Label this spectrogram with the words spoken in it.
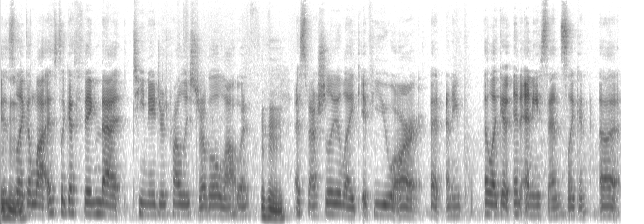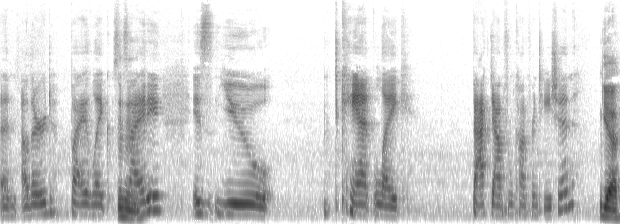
is Mhm. like a lot. It's like a thing that teenagers probably struggle a lot with, hmm especially like if you are at any like in any sense like an uh, an othered by like Mm-hmm. society, is you can't like back down from confrontation. Yeah.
